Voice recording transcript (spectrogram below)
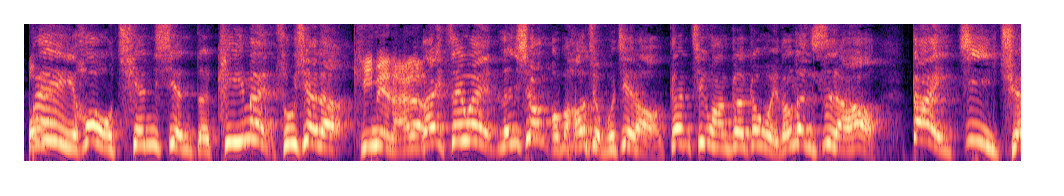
背后牵线的 key man 出现了，key man 来了，来这位仁兄，我们好久不见了，跟清华哥跟伟都认识了哦，戴继全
